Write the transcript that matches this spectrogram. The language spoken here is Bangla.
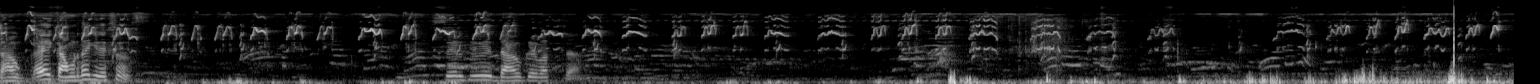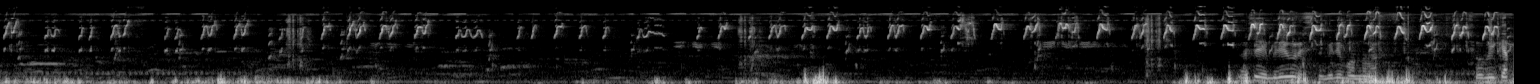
ডাউক এই কামড় দেয় কি দেখছ সেলফি ডাউকের বাচ্চা। ভিডিও করিস ভিডিও বন্ধ কর। So we kept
